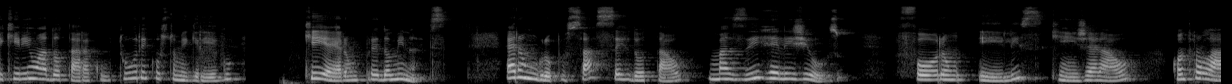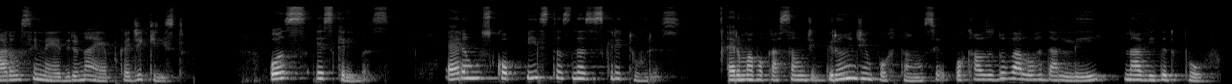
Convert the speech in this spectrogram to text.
que queriam adotar a cultura e costume grego que eram predominantes. Era um grupo sacerdotal, mas irreligioso. Foram eles que, em geral, controlaram o sinédrio na época de Cristo. Os escribas eram os copistas das escrituras. Era uma vocação de grande importância por causa do valor da lei na vida do povo.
